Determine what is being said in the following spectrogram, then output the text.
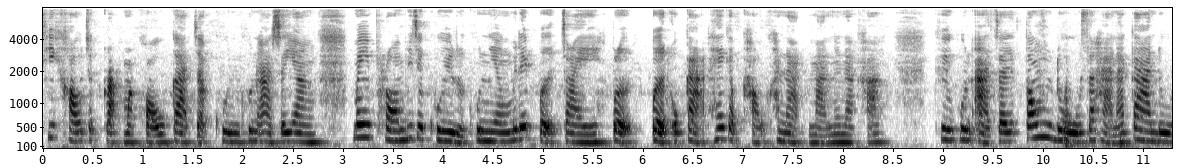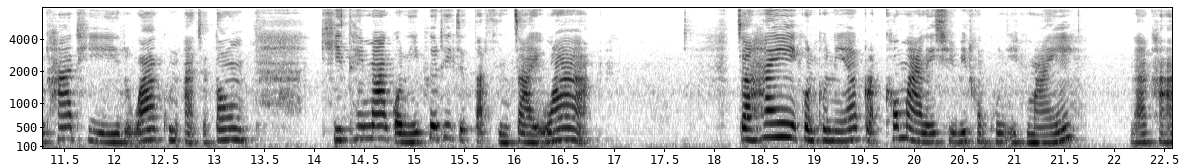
ที่เขาจะกลับมาขอโอกาสจากคุณ คุณอาจจะยังไม่พร้อมที่จะคุยหรือคุณยังไม่ได้เปิดใจ เปิดเปิดโอกาสให้กับเขาขนาดนั้นเลยนะคะ คือคุณอาจจะต้องดูสถานการณ์ดูท่าที หรือว่าคุณอาจจะต้องคิดให้มากกว่านี้เพื่อที่จะตัดสินใจว่า จะให้คนคนนี้กลับเข้ามาในชีวิตของคุณอีกไหมนะคะ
